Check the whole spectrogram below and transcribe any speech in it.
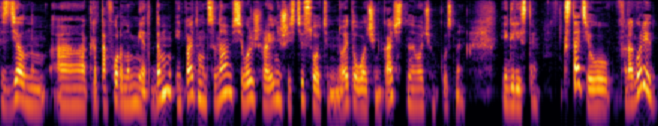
сделанным э, картофорным методом, и поэтому цена всего лишь в районе шести сотен. Но это очень качественное, очень вкусное игристое. Кстати, у фанагории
